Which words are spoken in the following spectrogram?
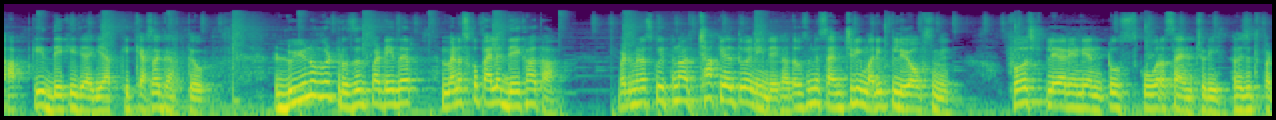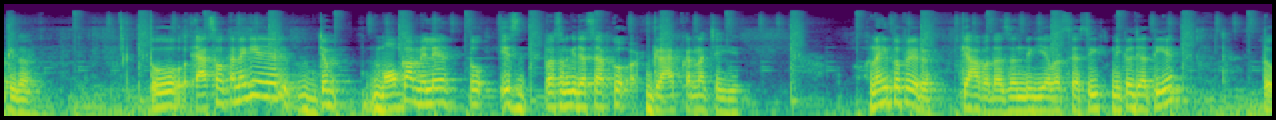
आपकी देखी जाएगी आपकी कैसा करते हो do you know what Rajat Patidar मैंने उसको पहले देखा था बट मैंने उसको इतना अच्छा खेलते हुए नहीं देखा था उसने सेंचुरी मारी प्ले में first player Indian to score a century Rajat Patidar तो ऐसा होता ना कि यार जब मौका मिले तो इस पर्सन के जैसे आपको ग्रैप करना चाहिए। नहीं तो फिर क्या पता ज़िंदगी बस ऐसी निकल जाती है। तो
